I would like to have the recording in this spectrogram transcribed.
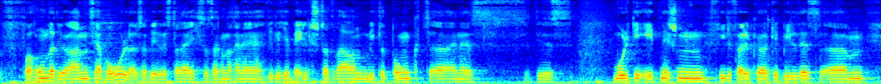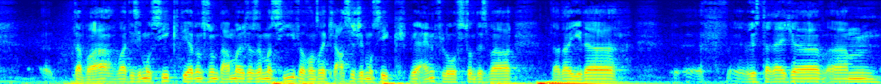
vor 100 Jahren sehr wohl. Also wie Österreich sozusagen noch eine wirkliche Weltstadt war und Mittelpunkt äh, eines dieses multiethnischen Vielvölkergebildes. Ähm, da war, war diese Musik, die hat uns schon damals also massiv auch unsere klassische Musik beeinflusst und es war, da da jeder äh, Österreicher ähm,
